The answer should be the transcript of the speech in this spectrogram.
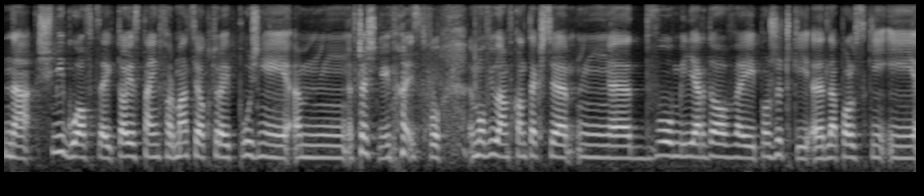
na śmigłowce i to jest ta informacja, o której później, wcześniej Państwu mówiłam w kontekście dwumiliardowej pożyczki e, dla Polski i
